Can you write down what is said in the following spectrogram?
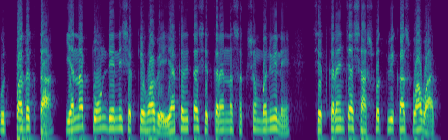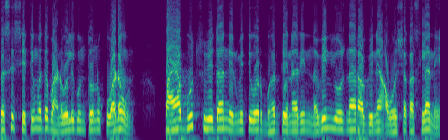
उत्पादकता यांना तोंड देणे शक्य व्हावे याकरिता शेतकऱ्यांना सक्षम बनविणे शेतकऱ्यांचा शाश्वत विकास व्हावा तसेच शेतीमध्ये भांडवली गुंतवणूक वाढवून पायाभूत सुविधा निर्मितीवर भर देणारी नवीन योजना राबविणे आवश्यक असल्याने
